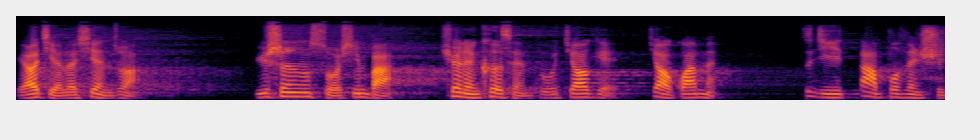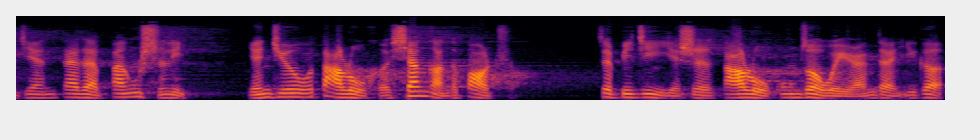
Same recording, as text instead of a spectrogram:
了解了现状，余生索性把训练课程都交给教官们。自己大部分时间待在办公室里研究大陆和香港的报纸，这毕竟也是大陆工作委员的一个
